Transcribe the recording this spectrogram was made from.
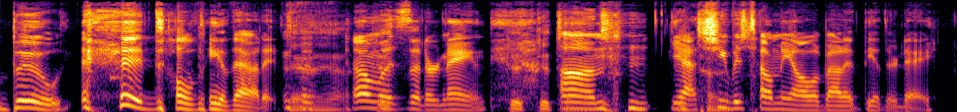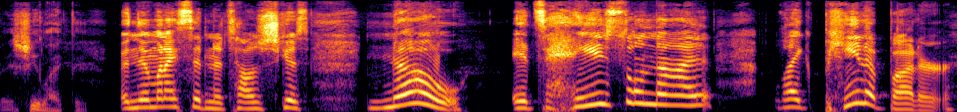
Boo told me about it. Yeah, yeah. I almost said her name. Good, good Um, times. yeah, she was telling me all about it the other day. she liked it. And then when I said Nutella, she goes, No, it's hazelnut like peanut butter.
